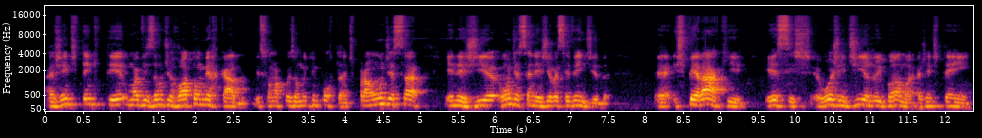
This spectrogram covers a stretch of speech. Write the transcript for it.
A gente tem que ter uma visão de rota ao mercado. Isso é uma coisa muito importante. Para onde essa energia, onde essa energia vai ser vendida? É, esperar que esses, hoje em dia no IBAMA a gente tem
